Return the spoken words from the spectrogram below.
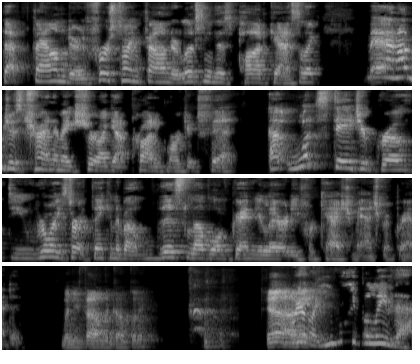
that founder, first time founder listening to this podcast, like, man, I'm just trying to make sure I got product market fit. At what stage of growth do you really start thinking about this level of granularity for cash management, Brandon? When you found the company? yeah. Really? I mean, you really believe that?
